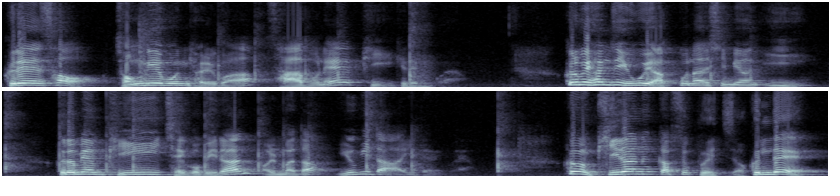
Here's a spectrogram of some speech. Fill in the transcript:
그래서 정리해 본 결과 4분의 b 이렇게 되는 거예요. 그러면 현재 이거 약분하시면 2. 그러면 b 제곱이란 얼마다? 6이다. 이게 되는 거예요. 그러면 b라는 값을 구했죠. 근데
